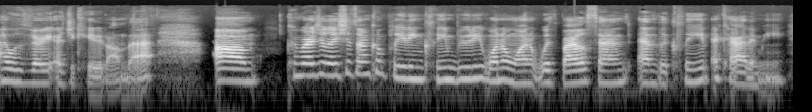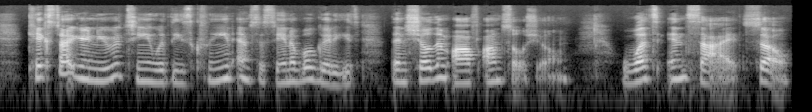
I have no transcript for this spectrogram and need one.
I was very educated on that. Um, Congratulations on completing Clean Beauty 101 with Biossance and the Clean Academy. Kickstart your new routine with these clean and sustainable goodies, then show them off on social. What's inside? So,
